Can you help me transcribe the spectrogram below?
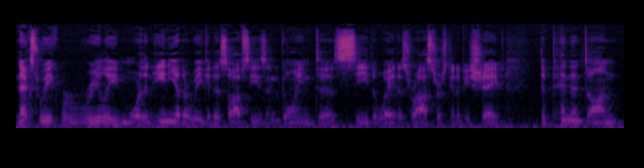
next week, we're really more than any other week of this offseason going to see the way this roster is going to be shaped, dependent on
